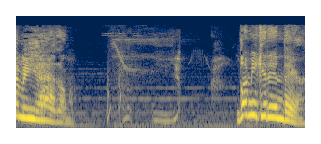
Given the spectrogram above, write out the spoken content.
Let me. Let me get in there.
